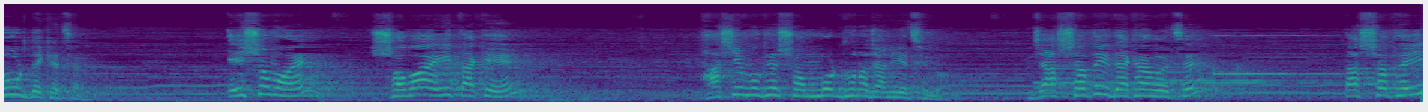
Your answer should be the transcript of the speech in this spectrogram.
নূর দেখেছেন। এই সময় সবাই তাকে হাসি মুখে সম্বর্ধনা জানিয়েছিল। যার সাথেই দেখা হয়েছে, তার সাথেই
